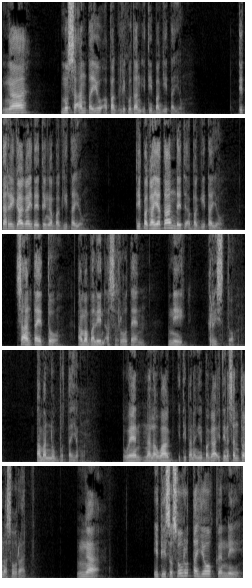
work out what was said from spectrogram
nga no saan tayo apaglikodan iti bagi tayo. Ti tarigagay dayto nga bagi tayo. Ti pagayatan dayto a bagi tayo. Saan tayo ito amabalin as ruten ni Kristo. Amanubot tayo. When nalawag iti panangibaga iti nasanto na surat. Nga iti susurot tayo kani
